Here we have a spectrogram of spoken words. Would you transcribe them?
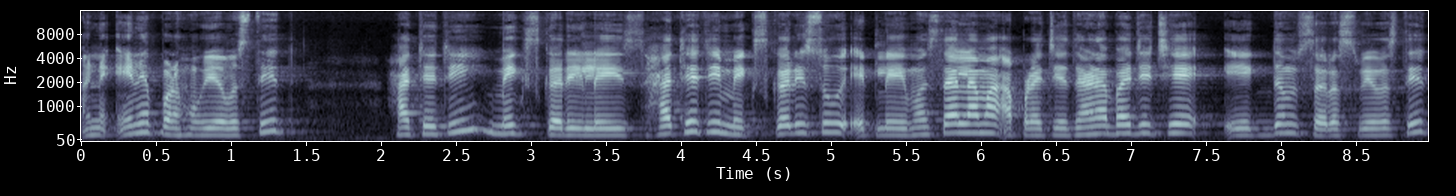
અને એને પણ હું વ્યવસ્થિત હાથેથી મિક્સ કરી લઈશ. હાથેથી મિક્સ કરીશું એટલે મસાલામાં આપણા જે ધાણાભાજી છે, એ એકદમ સરસ વ્યવસ્થિત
